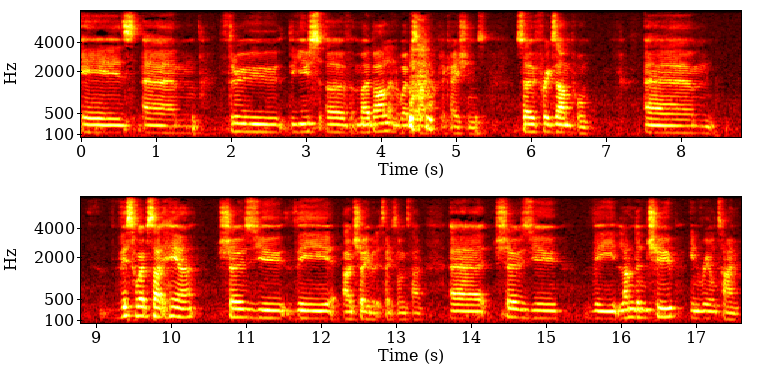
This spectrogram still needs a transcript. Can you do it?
is um, through the use of mobile and website applications. So, for example, um, this website here shows you the. I'd show you, but it takes a long time. Uh, shows you the London Tube in real time.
